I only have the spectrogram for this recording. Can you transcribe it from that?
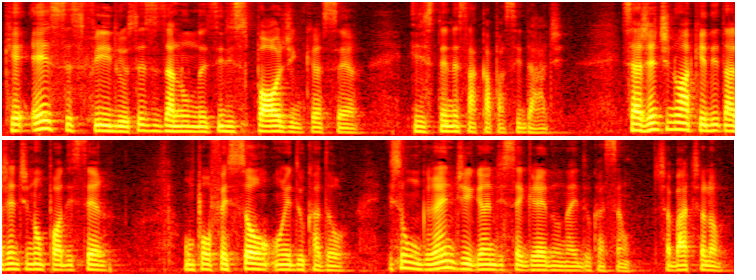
que esses filhos, esses alunos, eles podem crescer, eles têm essa capacidade. Se a gente não acredita, a gente não pode ser um professor, um educador. Isso é um grande, grande segredo na educação. Shabbat Shalom.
